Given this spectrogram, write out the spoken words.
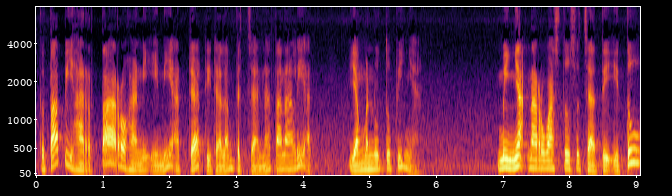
Tetapi harta rohani ini ada di dalam bejana tanah liat yang menutupinya. Minyak narwastu sejati itu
